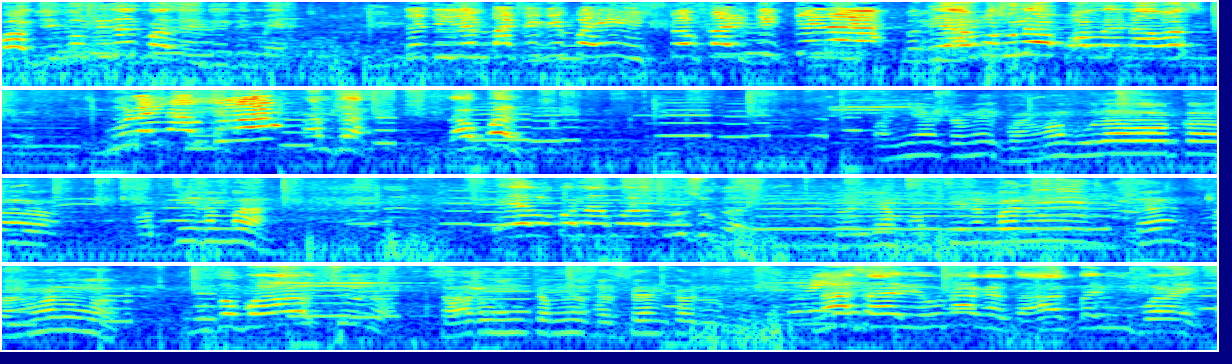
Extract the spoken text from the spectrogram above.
પબજી તો બીજા પાસે દીધી મેં. તો દિલમ પાસે જે પછી ઇન્સ્ટોલ કરી દીધી ને? તો બિહારમાં શું લેવા ફોન લઈને આવાસ હું લઈને આવશું આમ જા. લાવ પર અહીંયા તમે ભણવા બોલાવો કે પબજી રમવા? એ લોકો ના મળે તું શું કર? તો અહીંયા પબજી રમવાનું છે ભણવાનું હોય. હું તો ભણાવું છું ને. સારું હું તમને સસ્પેન્ડ કરું છું. ના સાહેબ એવું ના કરતા. આજ ભાઈ હું ભણાઈશ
